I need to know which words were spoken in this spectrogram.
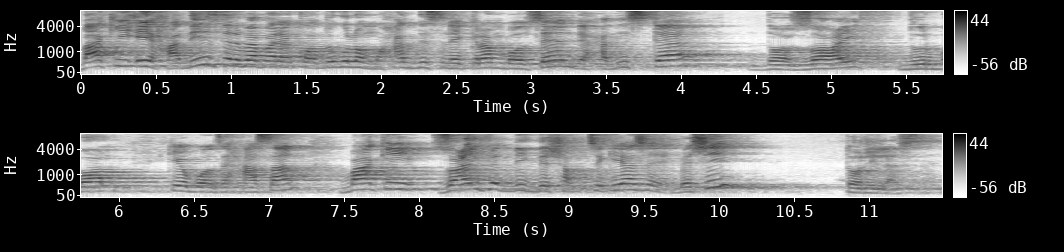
বাকি এই হাদিসের ব্যাপারে কতগুলো মহাদিস নেকরাম বলছেন যে হাদিসটা জয়ফ, দুর্বল, কেউ বলছে হাসান। বাকি জয়ফের দিক দিয়ে সবচেয়ে কী আছে? বেশি দলিল আছে।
